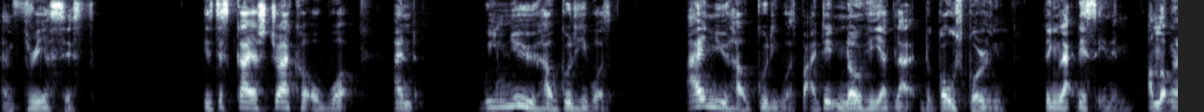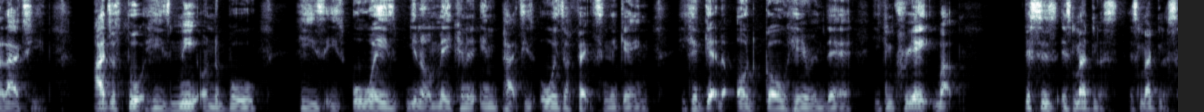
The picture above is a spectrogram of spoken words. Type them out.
and three assists. Is this guy a striker or what? And we knew how good he was. I knew how good he was, but I didn't know he had like the goal scoring thing like this in him. I'm not gonna lie to you. I just thought he's neat on the ball. He's he's always you know making an impact. He's always affecting the game. He can get the odd goal here and there. He can create, but this is is madness. It's madness.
